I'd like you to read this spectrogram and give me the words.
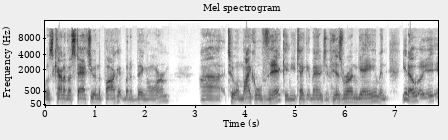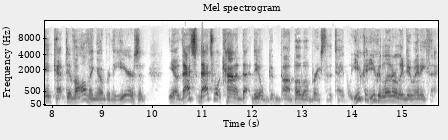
was kind of a statue in the pocket, but a big arm. Uh, to a Michael Vick, and you take advantage of his run game, and you know it, it kept evolving over the years, and you know that's that's what kind of deal uh, Bobo brings to the table. You can you can literally do anything,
